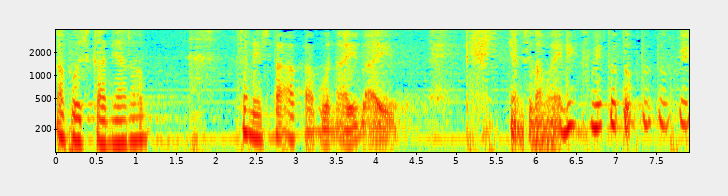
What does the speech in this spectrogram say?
Hapuskan ya Rabb senista apa pun aib-aib yang selama ini kami tutup-tutupi.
